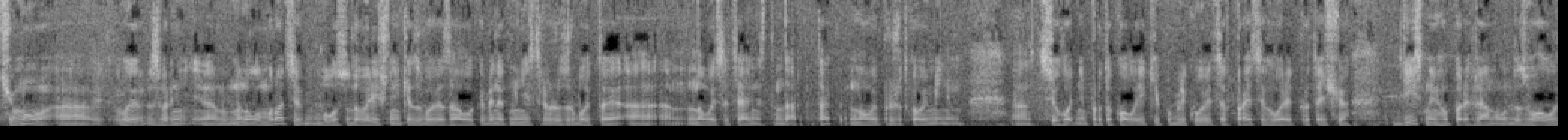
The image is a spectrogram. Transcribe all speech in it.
Чому е, ви зверніть е, в минулому році було судове рішення, яке зобов'язало кабінет міністрів розробити е, нові соціальні стандарти, так новий прожитковий мінімум. Сьогодні протоколи, які публікуються в пресі, говорять про те, що дійсно його переглянули, дозволили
